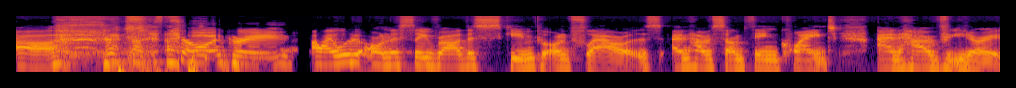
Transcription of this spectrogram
Uh, so agree. I would honestly rather skimp on flowers and have something quaint and have, you know,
